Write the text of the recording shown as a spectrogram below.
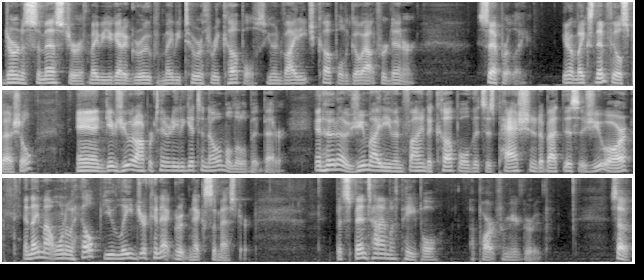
during a semester, if maybe you got a group of maybe two or three couples, you invite each couple to go out for dinner separately. You know, it makes them feel special and gives you an opportunity to get to know them a little bit better. And who knows, you might even find a couple that's as passionate about this as you are, and they might want to help you lead your Connect group next semester. But spend time with people apart from your group. So,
